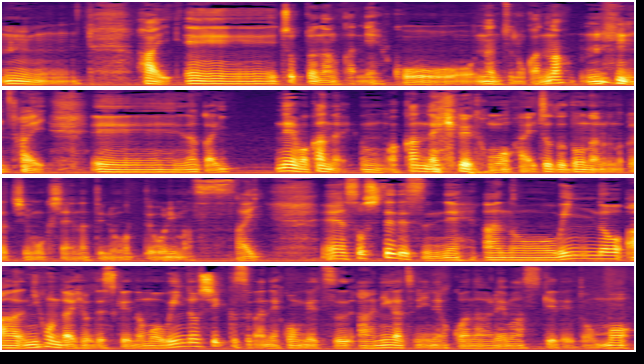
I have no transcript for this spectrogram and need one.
うん。はい。えー、ちょっとなんかね、こう、なんていうのかな。うんはい。えー、なんか、ね、わかんない。うん、わかんないけれども、はい、ちょっとどうなるのか注目したいなというのを思っております。はい。えーそしてですね、あの、ウィンドウ、あ、日本代表ですけれども、ウィンドウ6がね、今月、あ、2月にね、行われますけれども、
